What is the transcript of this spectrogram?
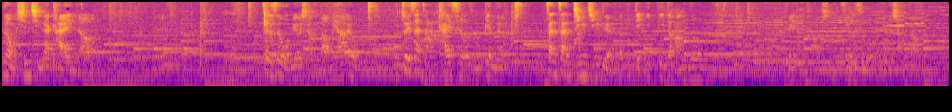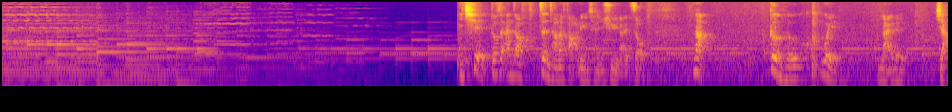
那种心情在开，你知道吗？这个是我没有想到，没想到，哎呦，我最擅长的开车，我怎么变得战战兢兢的？那一点一滴都好像都非常小心，这个是我没有想到的。一切都是按照正常的法律程序来走，那更何谓来的假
